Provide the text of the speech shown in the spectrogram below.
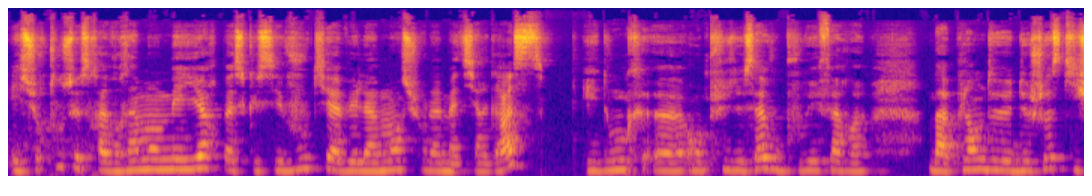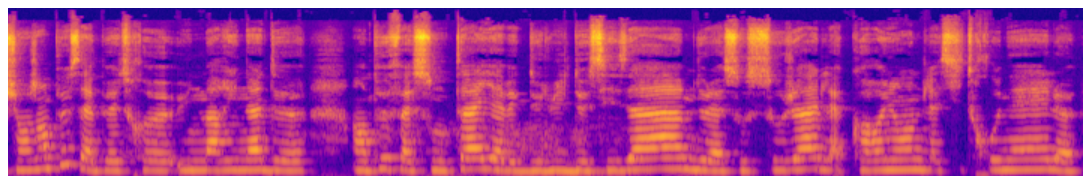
Et surtout, ce sera vraiment meilleur parce que c'est vous qui avez la main sur la matière grasse. Et donc, euh, en plus de ça, vous pouvez faire euh, bah, plein de, choses qui changent un peu. Ça peut être euh, une marinade un peu façon taille avec de l'huile de sésame, de la sauce soja, de la coriandre, de la citronnelle,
